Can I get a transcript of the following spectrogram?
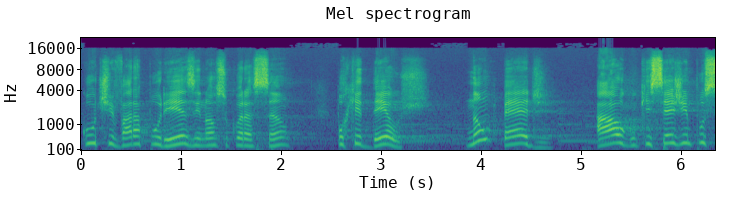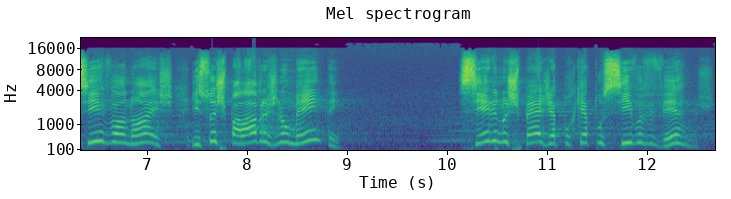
Cultivar a pureza em nosso coração, porque Deus não pede algo que seja impossível a nós, e Suas palavras não mentem. Se Ele nos pede, é porque é possível vivermos.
